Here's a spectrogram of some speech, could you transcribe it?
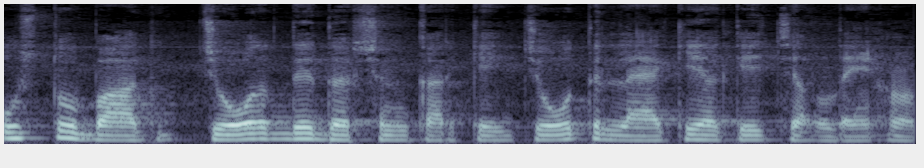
ਉਸ ਤੋਂ ਬਾਅਦ ਜੋਤ ਦੇ ਦਰਸ਼ਨ ਕਰਕੇ ਜੋਤ ਲੈ ਕੇ ਅੱਗੇ ਚੱਲਦੇ ਹਾਂ।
